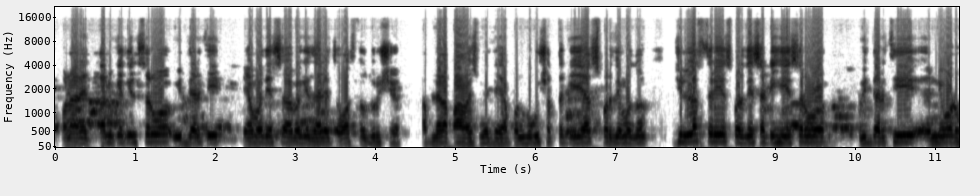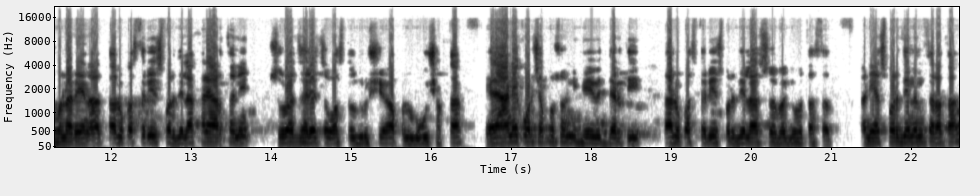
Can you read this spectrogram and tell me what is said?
होणार आहेत. तालुक्यातील सर्व विद्यार्थी यामध्ये सहभागी झाल्याचं वास्तव दृश्य आपल्याला पाहावयास मिळते. आपण बघू शकतो की या स्पर्धेमधून जिल्हास्तरीय स्पर्धेसाठी हे सर्व विद्यार्थी निवड होणार आहे आणि तालुकास्तरीय स्पर्धेला खऱ्या अर्थाने सुरुवात झाल्याचं वास्तव दृश्य आपण बघू शकता. या अनेक वर्षापासून हे विद्यार्थी तालुकास्तरीय स्पर्धेला सहभागी होत असतात. आणि या स्पर्धेनंतर आता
